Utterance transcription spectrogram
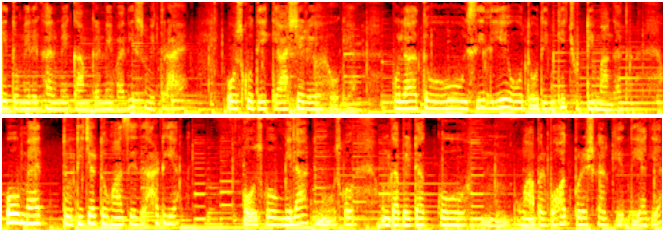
ये तो मेरे घर में काम करने वाली सुमित्रा है। वो उसको देख के आश्चर्य हो गया। बोला तो वो इसीलिए वो दो दिन की छुट्टी मांगा था। वो मैं तो टीचर तो वहाँ से हट गया। वो उसको मिला, उसको, उनका बेटा को वहाँ पर बहुत पुरस्कार दिया गया।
